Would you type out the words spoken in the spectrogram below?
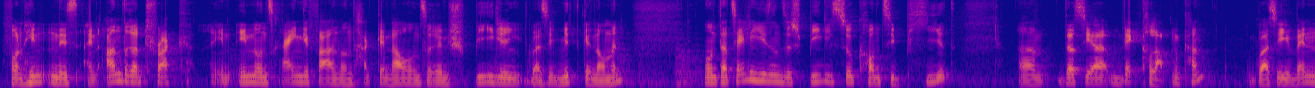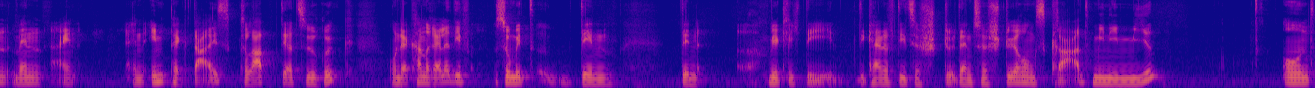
von hinten ist ein anderer Truck in, in uns reingefahren und hat genau unseren Spiegel quasi mitgenommen. Und tatsächlich ist unser Spiegel so konzipiert, ähm, dass er wegklappen kann quasi, wenn, wenn ein, ein Impact da ist, klappt der zurück und er kann relativ somit den, den äh, wirklich die, die kind of die Zerstör den Zerstörungsgrad minimieren. Und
